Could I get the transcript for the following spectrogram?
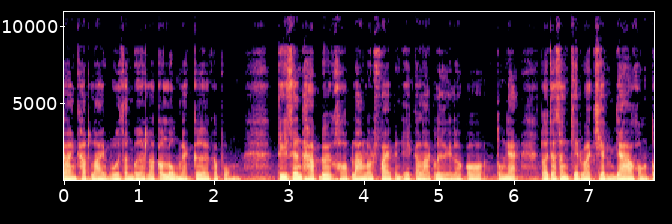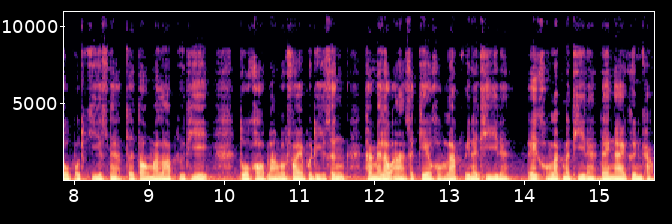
การขัดลายบรูซันเบิร์ดแล้วก็ลงแลกเกอร์ครับผม ตีเส้นทับด้วยขอบรางรถไฟเป็นเอกลักษณ์เลย แล้วก็ตรงเนี้ยเราจะสังเกตว่าเข็มยาวของตัวโปรตุเกสเนี่ยจะต้องมารับอยู่ที่ตัวขอบรางรถไฟพอดี ซึ่งทำให้เราอ่านสเกลของหลักวินาทีเนี่ยเอ้ของหลักนาทีเนี่ยได้ง่ายขึ้นครับ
